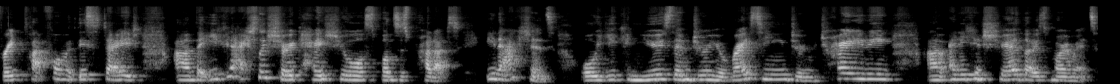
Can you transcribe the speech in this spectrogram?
free platform at this stage um, that you can actually showcase your sponsors' products in actions, or you can use them during your racing, during training, um, and you can share those moments.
